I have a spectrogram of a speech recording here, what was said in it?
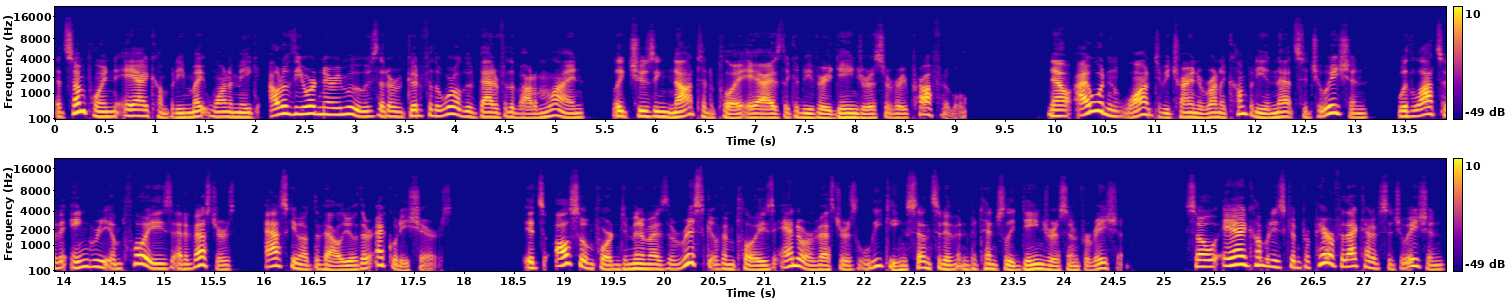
At some point, an AI company might want to make out of the ordinary moves that are good for the world but bad for the bottom line, like choosing not to deploy AIs that could be very dangerous or very profitable. Now, I wouldn't want to be trying to run a company in that situation with lots of angry employees and investors asking about the value of their equity shares. It's also important to minimize the risk of employees and or investors leaking sensitive and potentially dangerous information. So AI companies can prepare for that kind of situation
